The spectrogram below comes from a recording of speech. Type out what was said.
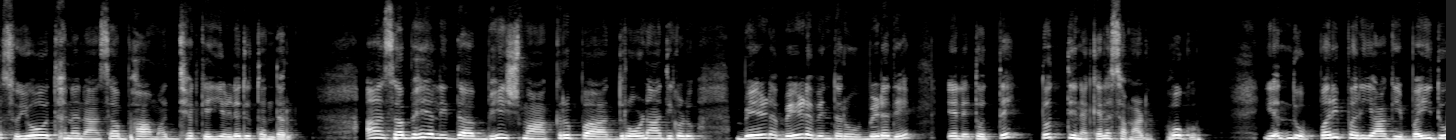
ಸುಯೋಧನನ ಸಭಾ ಮಧ್ಯಕ್ಕೆ ಎಳೆದು ತಂದರು. ಆ ಸಭೆಯಲ್ಲಿದ್ದ ಭೀಷ್ಮ, ಕೃಪ, ದ್ರೋಣಾದಿಗಳು ಬೇಡ ಬೇಡವೆಂದರೂ ಬಿಡದೆ ಎಲೆ ತೊತ್ತೆ ತೊತ್ತಿನ ಕೆಲಸ ಮಾಡು, ಹೋಗು. ಎಂದು ಪರಿಪರಿಯಾಗಿ ಬೈದು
